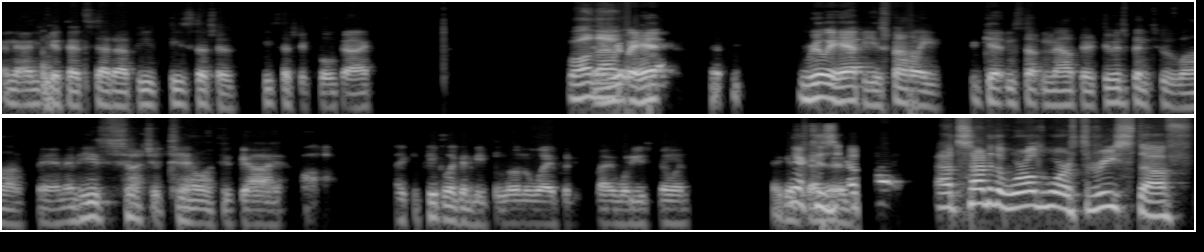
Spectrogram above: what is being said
and, and get that set up. He, he's such a he's such a cool guy. Well, that really, ha- really happy he's finally getting something out there too. It's been too long, man, and he's such a talented guy. Oh, like people are going to be blown away by what he's doing. Yeah, because outside of the World War Three stuff,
